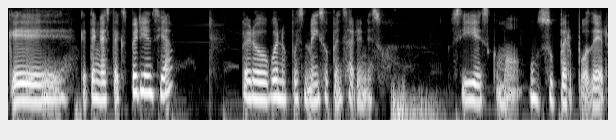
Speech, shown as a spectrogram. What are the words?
que, tenga esta experiencia, pero bueno, pues me hizo pensar en eso. Sí, es como un superpoder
